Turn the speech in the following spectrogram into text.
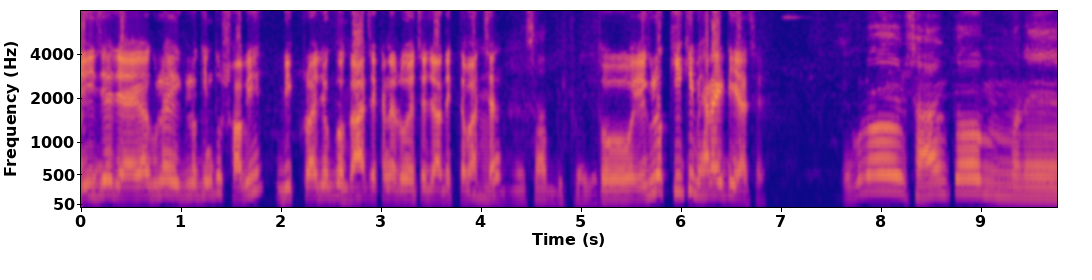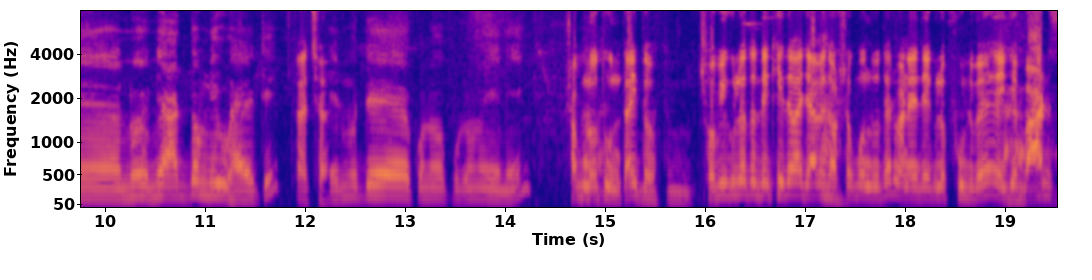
এই। যে জায়গাগুলো এগুলো কিন্তু সবই বিক্রয়যোগ্য গাছ এখানে রয়েছে যা দেখতে পাচ্ছেন। সব বিক্রয়যোগ্য তো এগুলো কি কি ভ্যারাইটি আছে? এগুলো সাধারণত মানে একদম নিউ ভ্যারাইটি আচ্ছা। এর মধ্যে কোনো পুরনো এ নেই। সব নতুন তাই তো? ছবিগুলো তো দেখিয়ে দেওয়া যাবে দর্শক বন্ধুদের মানে যেগুলো ফুটবে এই যে বার্ডস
